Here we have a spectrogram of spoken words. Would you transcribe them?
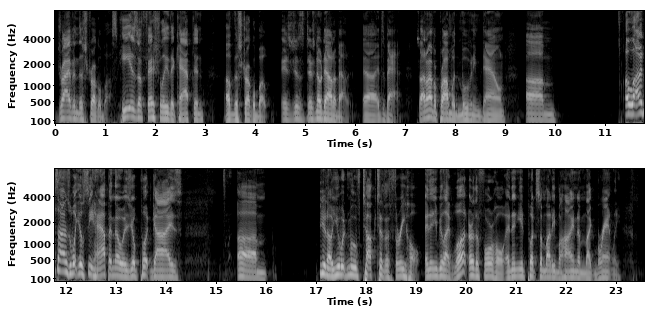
driving the struggle bus. He is officially the captain of the struggle boat. It's just there's no doubt about it. Uh, it's bad. So I don't have a problem with moving him down. Um, a lot of times, what you'll see happen though is you'll put guys um you know, you would move Tuck to the three hole, and then you'd be like, "What?" or the four hole, and then you'd put somebody behind him like Brantley,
